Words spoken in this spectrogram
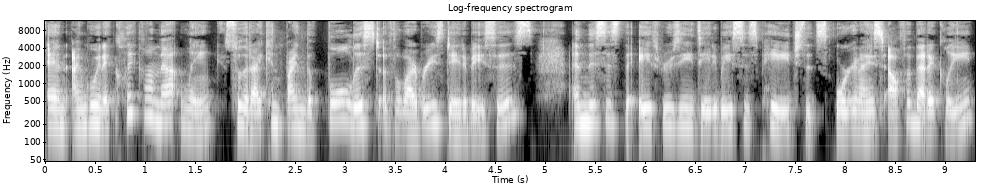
and I'm going to click on that link so that I can find the full list of the library's databases. And this is the A through Z databases page that's organized alphabetically.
